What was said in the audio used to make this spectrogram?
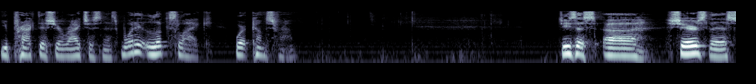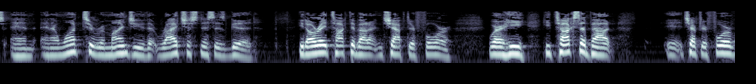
you practice your righteousness, what it looks like, where it comes from. Jesus uh, shares this, and, and I want to remind you that righteousness is good. He'd already talked about it in chapter 4, where he, he talks about Uh, chapter 4,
